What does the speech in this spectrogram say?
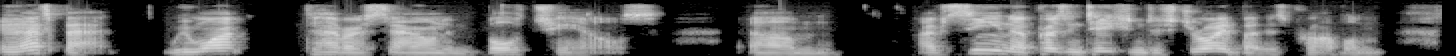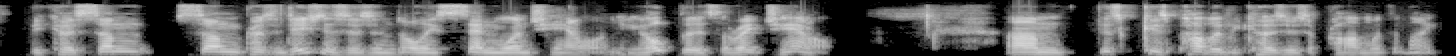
and that's bad. We want to have our sound in both channels. Um, I've seen a presentation destroyed by this problem because some some presentation systems only send one channel, and you hope that it's the right channel. Um, this is probably because there's a problem with the mic,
